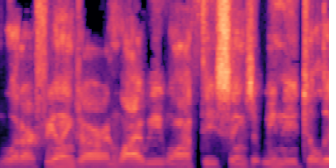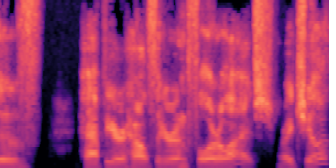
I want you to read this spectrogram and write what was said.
what our feelings are and why we want these things that we need to live happier, healthier, and fuller lives. Right, Sheila?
